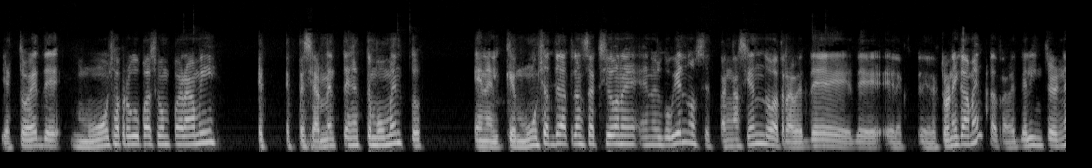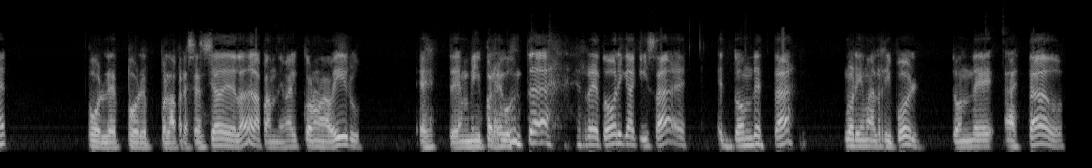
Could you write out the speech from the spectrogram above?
Y esto es de mucha preocupación para mí, especialmente en este momento en el que muchas de las transacciones en el gobierno se están haciendo a través de, electrónicamente, a través del internet, por, la presencia de la, de la pandemia del coronavirus. Este, mi pregunta retórica quizás es, ¿dónde está Glorimar Ripoll? ¿Dónde ha estado?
